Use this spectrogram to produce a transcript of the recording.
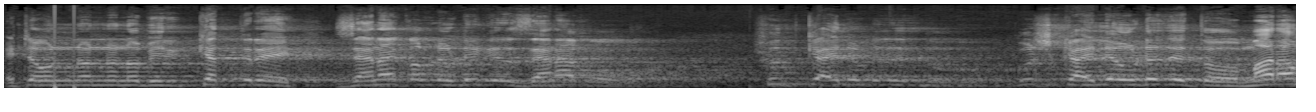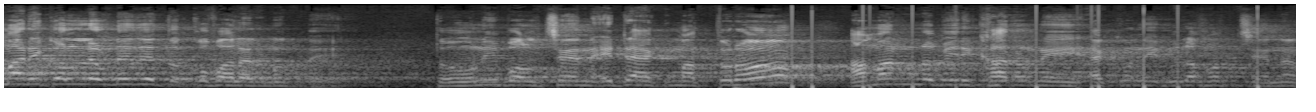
এটা অন্য অন্য নবীর ক্ষেত্রে জেনা করলে উঠে গেছে জেনা সুদ খাইলে উঠে যেত, ঘুষ খাইলে উঠে যেত, মারামারি করলে উঠে যেত কপালের মধ্যে। তো উনি বলছেন, এটা একমাত্র আমার নবীর কারণে এখন এগুলো হচ্ছে না।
